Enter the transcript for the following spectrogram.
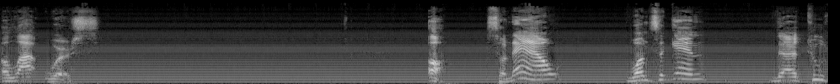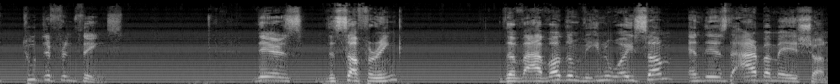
a lot worse. Oh, so now once again, there are two two different things. There's the suffering, the va'avodim v'inu oisam, and there's the arba me'eshana.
